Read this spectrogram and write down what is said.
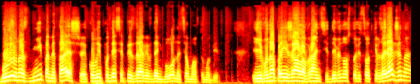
Були у нас дні, пам'ятаєш, коли по 10 тест-драйвів в день було на цьому автомобілі. І вона приїжджала вранці 90% заряджена,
